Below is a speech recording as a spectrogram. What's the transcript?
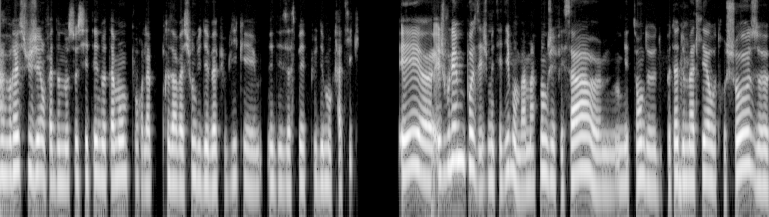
un vrai sujet, en fait, dans nos sociétés, notamment pour la préservation du débat public et des aspects plus démocratiques et heu et je voulais me poser. Je m'étais dit: «Bon, bah, maintenant que j'ai fait ça, hem, il est temps de peut-être de m'atteler à autre chose, heu,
